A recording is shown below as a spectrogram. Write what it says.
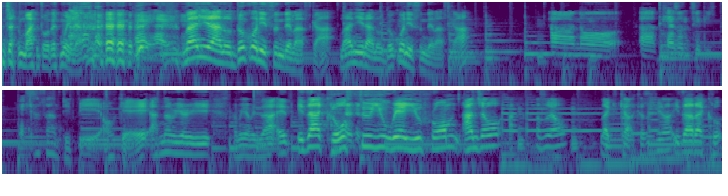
じゃあ、前どうでもいいな。はいはい。マニラのどこに住んでますかマニラのどこに住んでますかあの、あ、Quezon City です。Kazan TV. Okay. I'm not really familiar with that. Is, is that close to you? Where you from, Angelo? uh, As well? Like Ka- Kazuhira? Is that a clo-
